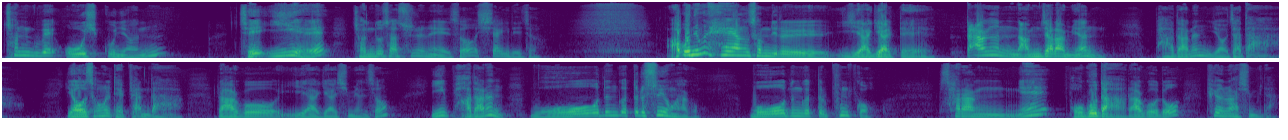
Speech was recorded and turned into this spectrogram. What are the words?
1959년 제2회 전도사 수련회에서 시작이 되죠. 아버님은 해양 섭리를 이야기할 때 땅은 남자라면 바다는 여자다. 여성을 대표한다. 라고 이야기하시면서 이 바다는 모든 것들을 수용하고 모든 것들을 품고 사랑의 보고다라고도 표현을 하십니다.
